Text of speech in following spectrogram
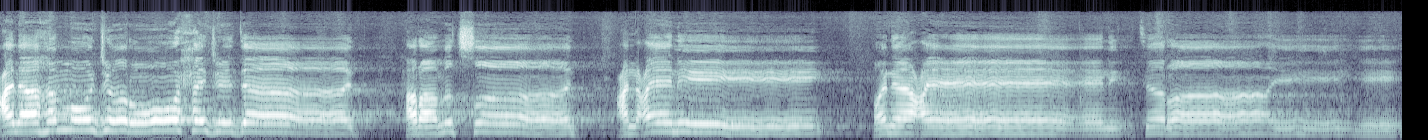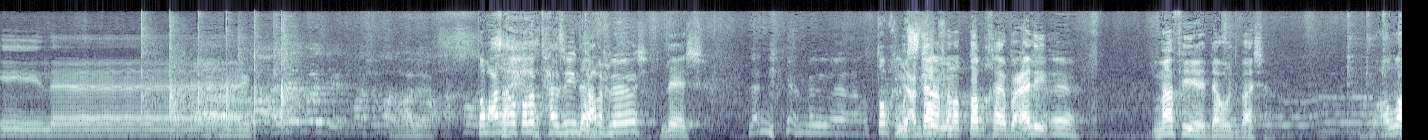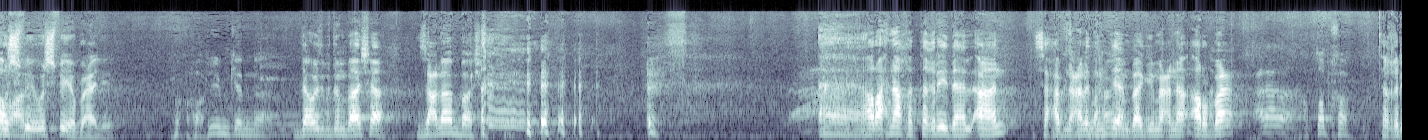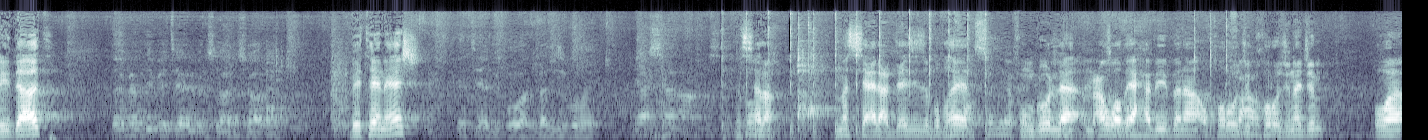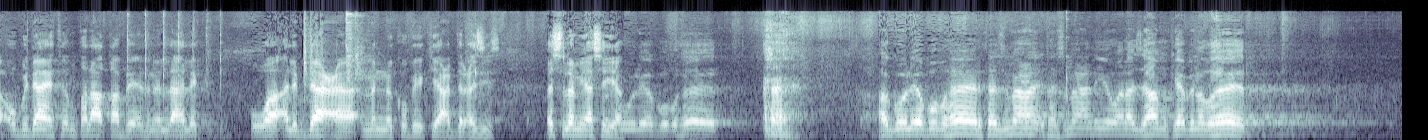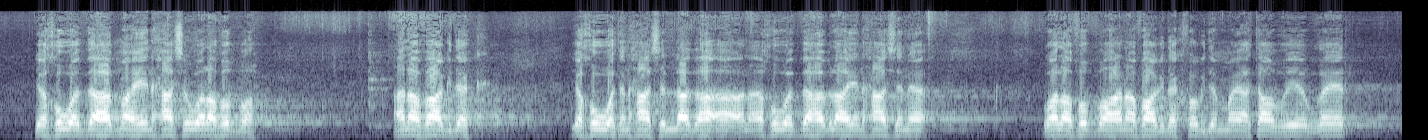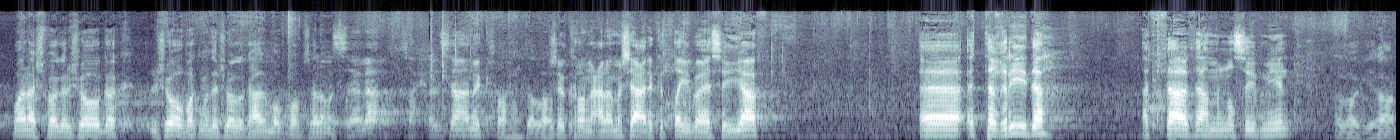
على هم وجروح جداد حرام تصد عن عيني وأنا عيني تراعي لك طبعا أنا طلبت حزين. تعرف ليش؟ ليش؟ لأني من الطبخ اللي عم مستاء من الطبخه يا أبو علي إيه ما في داود باشا الله وش في أعلم. وش في يا أبو علي؟ يمكن داود بدون باشا؟ زعلان باشا. راح ناخذ تغريدة الآن. سحبنا على الله ثنتين. باقي معنا أربع. الطبخة. تغريدات. بيتين إيش؟ بيتين أبو عبد العزيز أبو ظهير يا سلام نمسي على عبد العزيز أبو ظهير ونقول له معوض يا حبيبنا وخروجك خروج نجم. وبداية انطلاقة بإذن الله لك. والإبداع منك وفيك يا عبد العزيز. اسلم يا سياف أقول يا أبو ظهير أقول يا أبو ظهير تسمع تسمعني وأنا أزهمك يا ابن ظهير. يا أخو الذهب ما هي نحاس ولا فضة. أنا فاقدك. يا اخوة نحاس لا ذه... أنا يا أخو الذهب لا هي نحاس ولا فضة. أنا فاقدك فقد ما يعتاض بغير. وأنا أشفق لشوقك. لشوفك مثل شوقك على المضه سلامتك. سلام. صح لسانك. صحة الله شكرا على مشاعرك الطيبة يا سياف. آه التغريدة الثالثة من نصيب مين؟ باقي الان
